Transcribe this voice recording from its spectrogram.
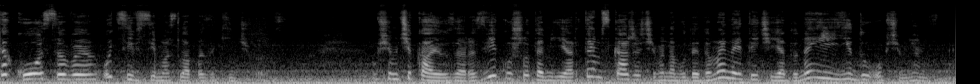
кокосове, оці всі масла позакінчувалися. В общем, чекаю зараз віку, що там є. Артем скаже, чи вона буде до мене йти, чи я до неї їду. В общем, я не знаю.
